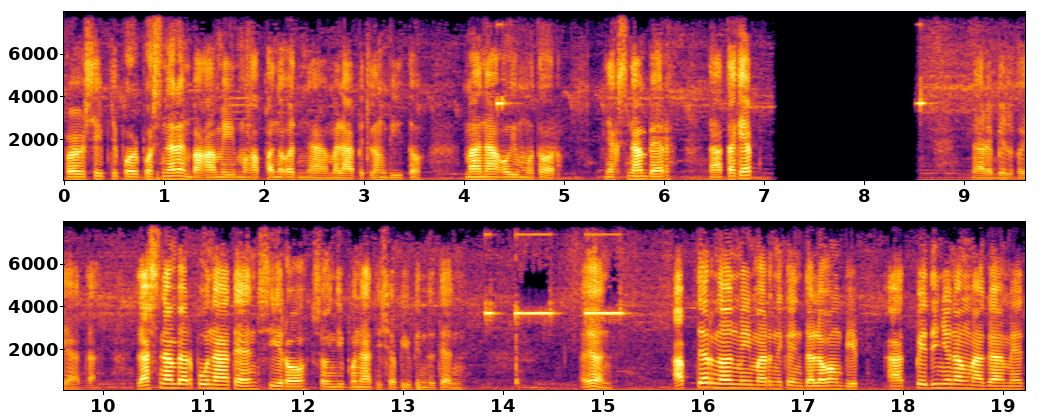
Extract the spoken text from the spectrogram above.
For safety purpose na rin, baka may makapanood na malapit lang dito. Manakaw yung motor. Next number, nakatakip. Na-reveal ko yata. Last number po natin, 0. So hindi po natin siya pipindutin. Ayun. After nun, may marinig kayong dalawang beep at pwede nyo nang magamit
